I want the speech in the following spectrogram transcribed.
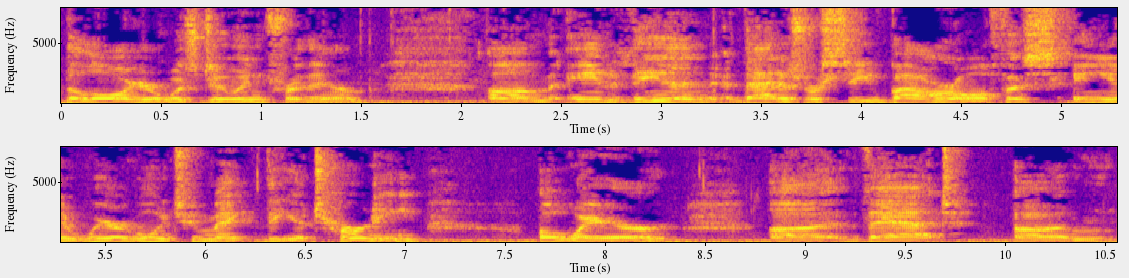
the lawyer was doing for them. Um, and then that is received by our office, and we are going to make the attorney aware uh, that um,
